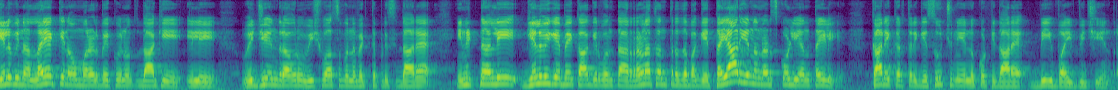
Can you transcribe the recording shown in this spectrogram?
ಗೆಲುವಿನ ಲಯಕ್ಕೆ ನಾವು ಮರಳಬೇಕು ಎನ್ನುವಂಥದ್ದಾಗಿ ಇಲ್ಲಿ ವಿಜಯೇಂದ್ರ ಅವರು ವಿಶ್ವಾಸವನ್ನು ವ್ಯಕ್ತಪಡಿಸಿದ್ದಾರೆ. ಈ ನಿಟ್ಟಿನಲ್ಲಿ ಗೆಲುವಿಗೆ ಬೇಕಾಗಿರುವಂಥ ರಣತಂತ್ರದ ಬಗ್ಗೆ ತಯಾರಿಯನ್ನು ನಡೆಸ್ಕೊಳ್ಳಿ ಅಂತ ಹೇಳಿ ಕಾರ್ಯಕರ್ತರಿಗೆ ಸೂಚನೆಯನ್ನು ಕೊಟ್ಟಿದ್ದಾರೆ ಬಿ ವೈ ವಿಜಯೇಂದ್ರ.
